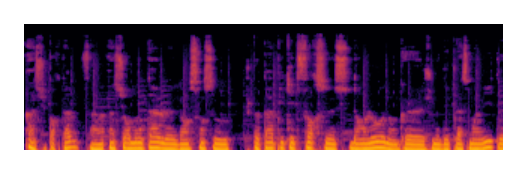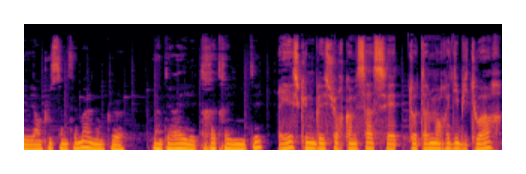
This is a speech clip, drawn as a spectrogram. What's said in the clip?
insupportables, enfin insurmontables dans le sens où je peux pas appliquer de force dans l'eau, donc euh, je me déplace moins vite et en plus ça me fait mal, donc euh, l'intérêt il est très très limité. Et est-ce qu'une blessure comme ça c'est totalement rédhibitoire?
